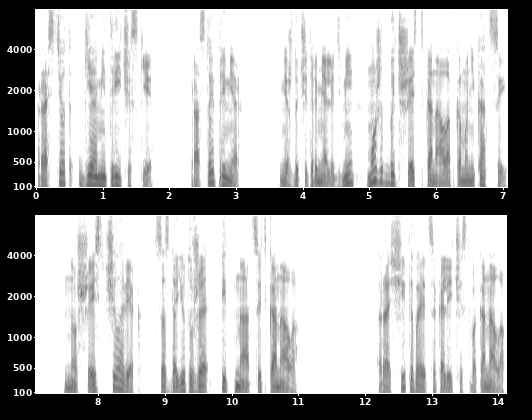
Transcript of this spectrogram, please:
растет геометрически. Простой пример. Между четырьмя людьми может быть шесть каналов коммуникаций, но шесть человек создают уже 15 каналов. Рассчитывается количество каналов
